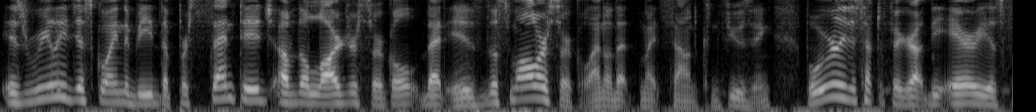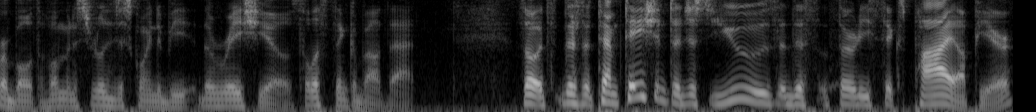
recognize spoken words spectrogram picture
is really just going to be the percentage of the larger circle that is the smaller circle. I know that might sound confusing, but we really just have to figure out the areas for both of them, and it's really just going to be the ratios. So let's think about that. So there's a temptation to just use this 36 pi up here.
